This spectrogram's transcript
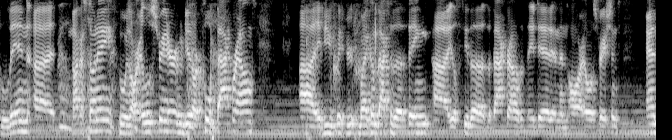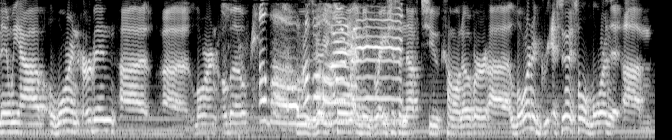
Lynn uh, Nagasone, who was our illustrator, who did our cool backgrounds. Uh, if, you, if you when I come back to the thing, uh, you'll see the the backgrounds that they did, and then all our illustrations. And then we have Lauren Urban, uh, uh, Lauren Obo, Obo, who was very cool and been gracious enough to come on over. Uh, Lauren agreed. As soon as I told Lauren that um,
